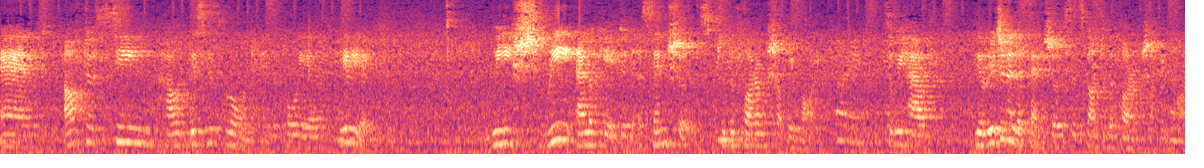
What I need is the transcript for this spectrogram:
And after seeing how this has grown in the four year period, we reallocated essentials to the Forum Shopping Mall. So we have the original essentials that's gone to the Forum Shopping Mall.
